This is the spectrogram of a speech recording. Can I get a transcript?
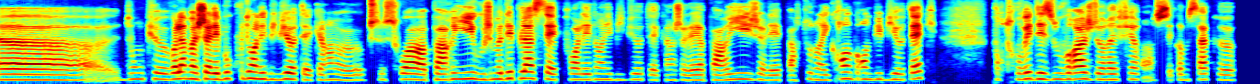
Euh, donc euh, voilà moi j'allais beaucoup dans les bibliothèques hein, euh, que ce soit à Paris où je me déplaçais pour aller dans les bibliothèques hein. j'allais à Paris j'allais partout dans les grandes grandes bibliothèques pour trouver des ouvrages de référence. C'est comme ça que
